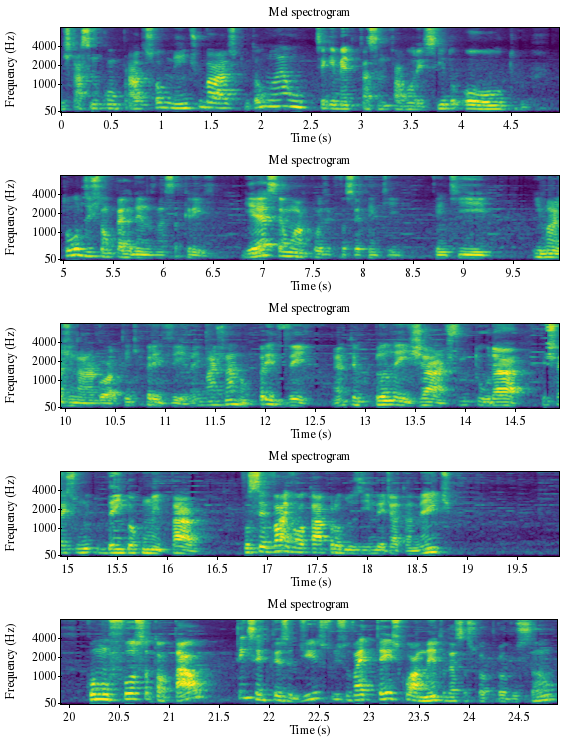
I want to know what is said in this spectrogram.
está sendo comprado somente o básico. Então, não é um segmento que está sendo favorecido ou outro. Todos estão perdendo nessa crise. E essa é uma coisa que você tem que, tem que imaginar agora, tem que prever. Né? Imaginar não, prever. Né? Tem que planejar, estruturar, deixar isso muito bem documentado. Você vai voltar a produzir imediatamente como força total tem certeza disso? Isso vai ter escoamento dessa sua produção?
